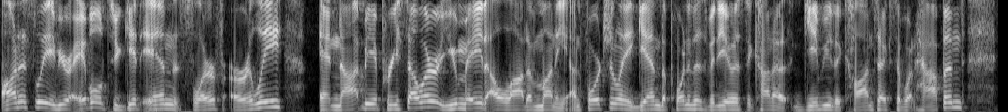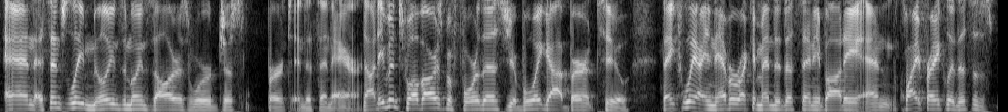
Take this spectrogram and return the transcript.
honestly, if you're able to get in Slerf early, and not be a pre-seller, you made a lot of money. Unfortunately, again, the point of this video is to kind of give you the context of what happened. And essentially millions and millions of dollars were just burnt into thin air. Not even 12 hours before this, your boy got burnt too. Thankfully, I never recommended this to anybody. And quite frankly, this is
